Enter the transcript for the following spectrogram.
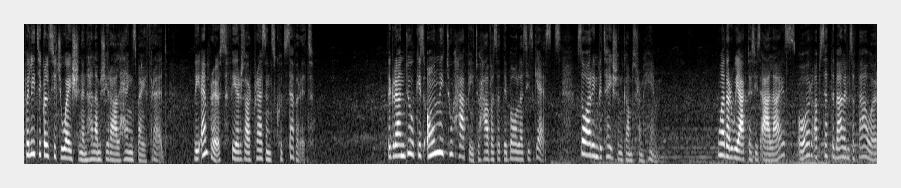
political situation in Halamshiral hangs by a thread. The Empress fears our presence could sever it. The Grand Duke is only too happy to have us at the ball as his guests, so our invitation comes from him. Whether we act as his allies or upset the balance of power,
